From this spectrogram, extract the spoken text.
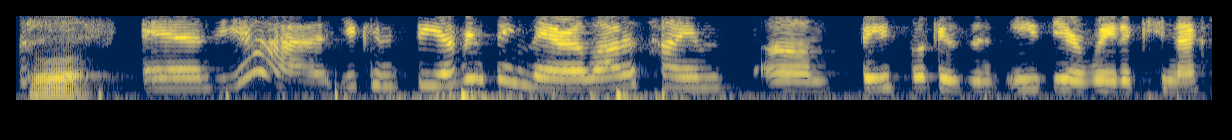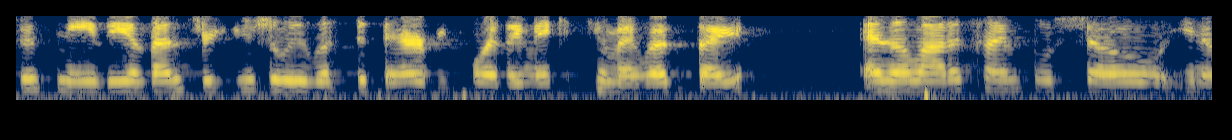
Cool. And yeah, you can see everything there. A lot of times, um, Facebook is an easier way to connect with me. The events are usually listed there before they make it to my website, and a lot of times we'll show you know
